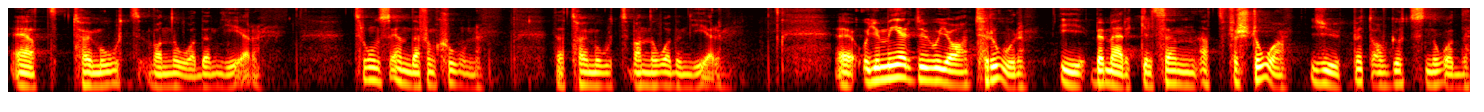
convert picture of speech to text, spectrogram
är att ta emot vad nåden ger. Trons enda funktion är att ta emot vad nåden ger. Eh, och ju mer du och jag tror i bemärkelsen att förstå djupet av Guds nåd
